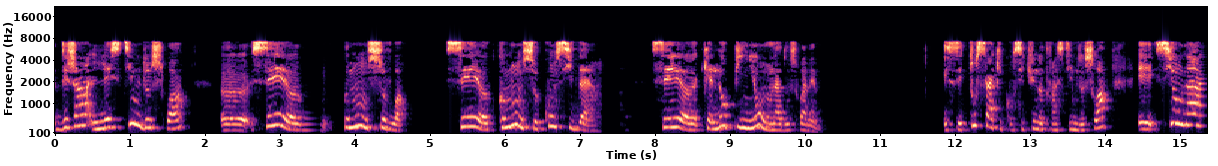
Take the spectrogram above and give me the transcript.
déjà, l'estime de soi, c'est comment on se voit, c'est comment on se considère c'est euh, quelle opinion on a de soi-même. Et c'est tout ça qui constitue notre estime de soi. Et si on a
